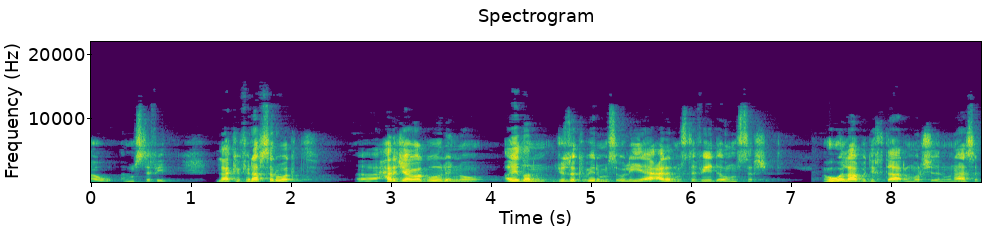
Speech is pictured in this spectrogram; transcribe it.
أو المستفيد. لكن في نفس الوقت آه، حرجع وأقول إنه أيضا جزء كبير من المسؤولية على المستفيد أو المسترشد. هو لابد يختار المرشد المناسب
